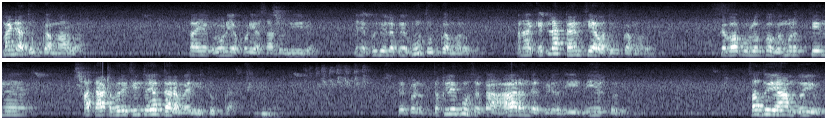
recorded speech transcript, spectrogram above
માંડ્યા ધૂબકા મારવા. તો એક રોડિયા ખોડિયા સાધુ રહ્યા એને પૂછ્યું, એટલે ભાઈ, હું ધૂપકા મારો છું? અને આ કેટલાક ટાઈમથી આવા ધૂબકા મારો છું? કે બાપુ, લગભગ હમણાંથી ને સાત આઠ વર્ષથી તો એક ધારા મારવી ધૂપકા તે પણ તકલીફ શું છે? કે હાર અંદર પીડ્યો છે એ નિહરતો નથી. સાધુએ આમ જોયું.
